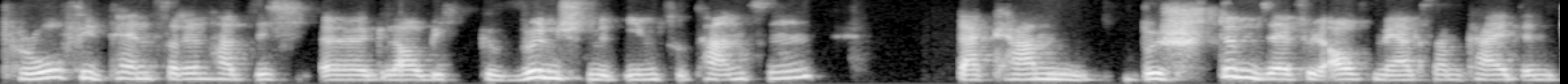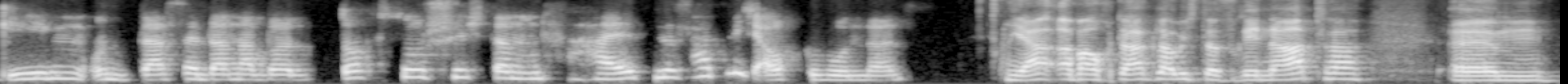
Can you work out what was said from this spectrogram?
Profitänzerin hat sich, äh, glaube ich, gewünscht, mit ihm zu tanzen. Da kam bestimmt sehr viel Aufmerksamkeit entgegen und dass er dann aber doch so schüchtern und verhalten ist, hat mich auch gewundert. Ja, aber auch da glaube ich, dass Renata, ähm,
